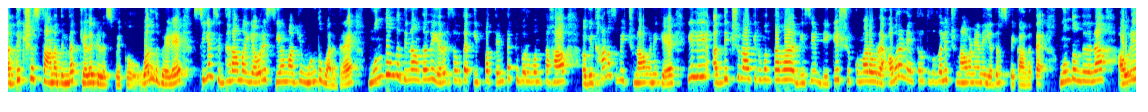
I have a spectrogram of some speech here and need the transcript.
ಅಧ್ಯಕ್ಷ ಸ್ಥಾನದಿಂದ ಕೆಳಗಿಳಿಸಬೇಕು. ಒಂದು ವೇಳೆ ಸಿಎಂ ಸಿದ್ದರಾಮಯ್ಯ ಅವರೇ ಸಿಎಂ ಆಗಿ ಮುಂದುವರೆದ್ರೆ, ಮುಂದೊಂದು ದಿನ ಅಂತಂದ್ರೆ ಎರಡ್ ಸಾವಿರದ ಇಪ್ಪತ್ತೆಂಟಕ್ಕೆ ಬರುವಂತಹ ವಿಧಾನಸಭೆ ಚುನಾವಣೆಗೆ ಇಲ್ಲಿ ಅಧ್ಯಕ್ಷರಾಗಿರುವಂತಹ D CM D K Shivakumar ಅವರ ಅವರ ನೇತೃತ್ವದಲ್ಲಿ ಚುನಾವಣೆಯನ್ನು ಎದುರಿಸಬೇಕಾಗತ್ತೆ. ಮುಂದೊಂದು ದಿನ ಅವರೇ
